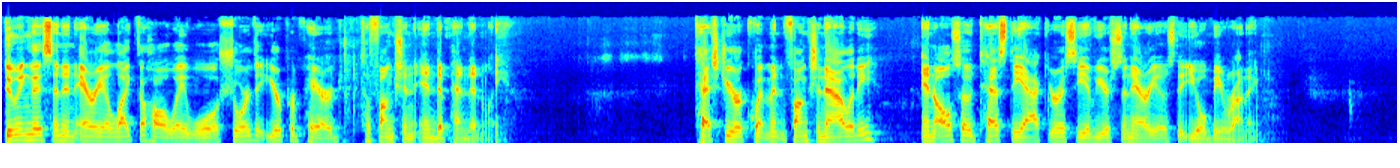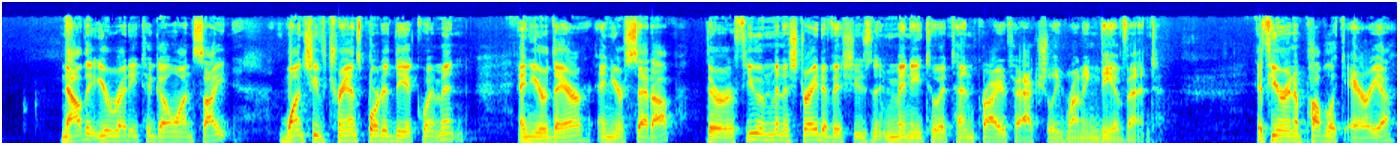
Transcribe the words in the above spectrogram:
Doing this in an area like the hallway will assure that you're prepared to function independently. Test your equipment functionality and also test the accuracy of your scenarios that you'll be running. Now that you're ready to go on site, once you've transported the equipment, and you're there and you're set up, there are a few administrative issues that you may need to attend prior to actually running the event. If you're in a public area,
